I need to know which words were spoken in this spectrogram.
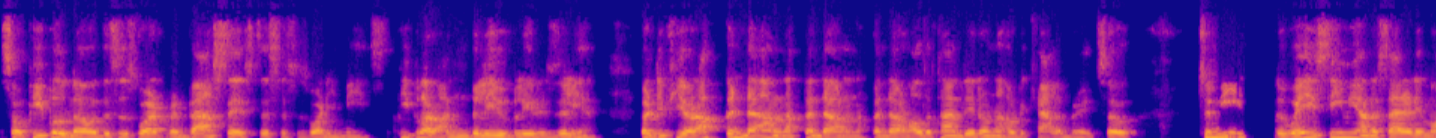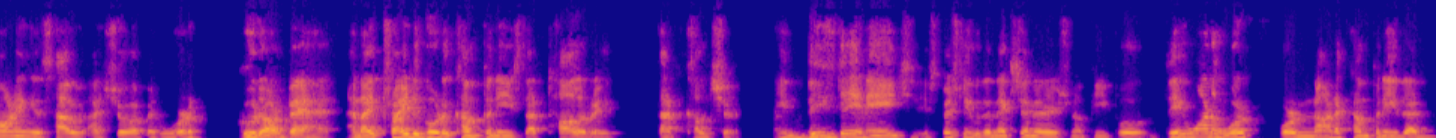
So people know this is what, when Bask says this, this is what he means. People are unbelievably resilient. But if you're up and down and up and down and up and down all the time, they don't know how to calibrate. So to me, the way you see me on a Saturday morning is how I show up at work good or bad. And I try to go to companies that tolerate that culture. In these day and age, especially with the next generation of people, they want to work for not a company that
